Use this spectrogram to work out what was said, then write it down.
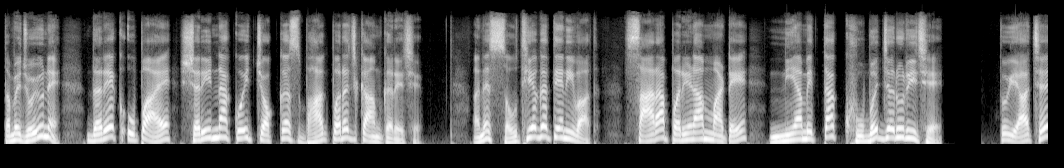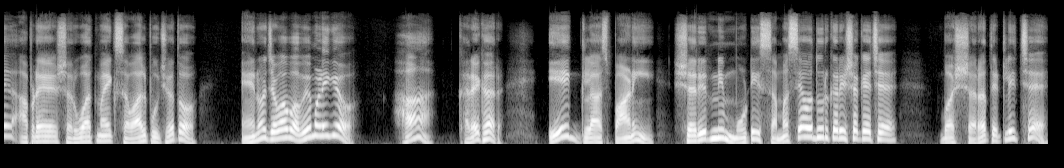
તમે જોયું ને, દરેક ઉપાય શરીરના કોઈ ચોક્કસ ભાગ પર જ કામ કરે છે. અને સૌથી અગત્યની વાત, સારા પરિણામ માટે નિયમિતતા ખૂબ જ જરૂરી છે. તો યાદ છે, આપણે શરૂઆતમાં એક સવાલ પૂછ્યો તો, એનો જવાબ હવે મળી ગયો? હા, ખરેખર. એક ગ્લાસ પાણી શરીરની મોટી સમસ્યાઓ દૂર કરી શકે છે. બસ શરત એટલી જ છે.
